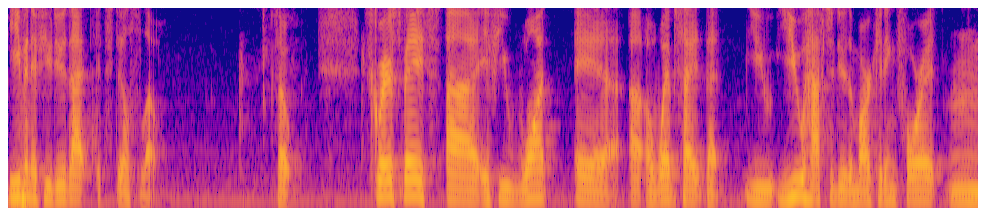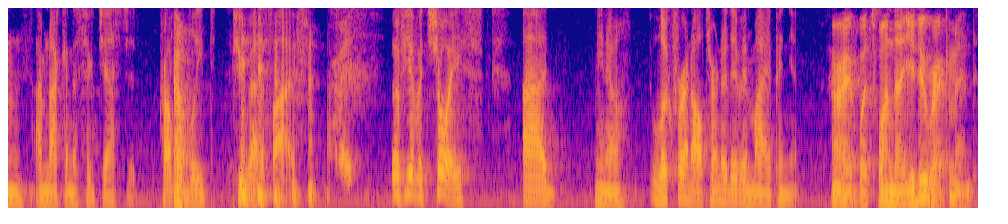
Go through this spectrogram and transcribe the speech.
even if you do that it's still slow. So squarespace uh, if you want a, a website that you you have to do the marketing for it. Mm, I'm not going to suggest it. Probably oh. two out of five. all right. So if you have a choice, uh, you know, look for an alternative. In my opinion. All right. What's one that you do recommend?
